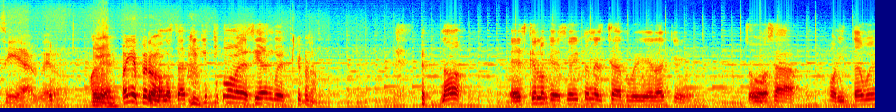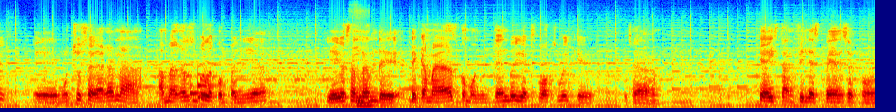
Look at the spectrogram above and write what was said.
Sí, a huevo. Muy bien. Oye, Y Cuando pero. estaba chiquito, como me decían, güey. ¿Qué pasó? No, es que lo que decía ahorita en el chat, güey, era que, o sea, ahorita, güey, eh, muchos se agarran a amargados por la compañía y ellos andan de, camaradas como Nintendo y Xbox, güey, que, o sea, que ahí están Phil Spencer con,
